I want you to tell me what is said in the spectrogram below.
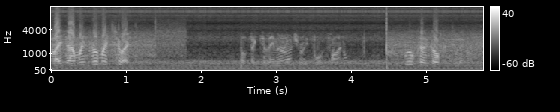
Golf Victor Lima is laid downwind, runway 28. Golf Victor Lima, roger, report final. Wilco, Golf Victor Lima.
